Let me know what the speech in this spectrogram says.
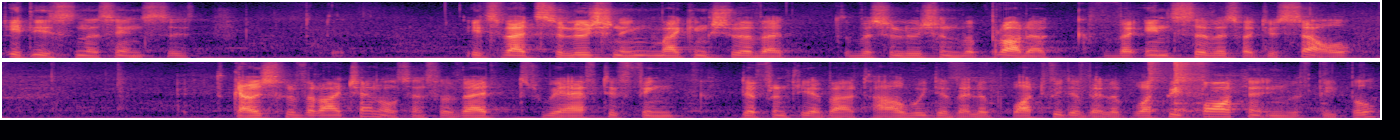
it is in a sense, it, it's that solutioning, making sure that the solution, the product, the end service that you sell goes through the right channels. And for that, we have to think differently about how we develop, what we develop, what we partner in with people,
